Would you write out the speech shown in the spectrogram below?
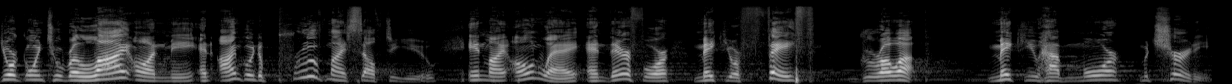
you're going to rely on me, and I'm going to prove myself to you in my own way, and therefore make your faith grow up, make you have more maturity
